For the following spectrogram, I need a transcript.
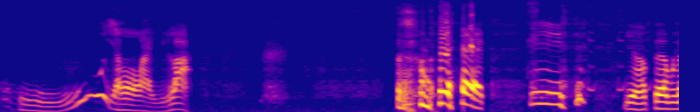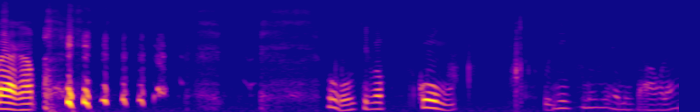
โอ้โหอะไรล่ะแต้มแรกนี่เนี่ยครับแต้มแรกครับ โอ้โหคิดว่ากุ้งนี่นี่นี่ก็เอาแล้ว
